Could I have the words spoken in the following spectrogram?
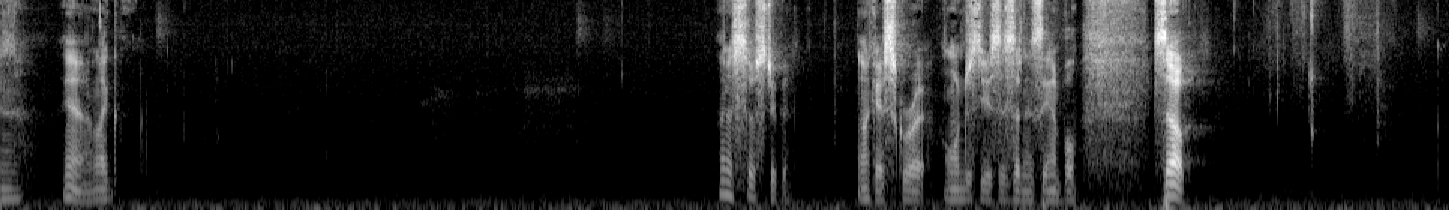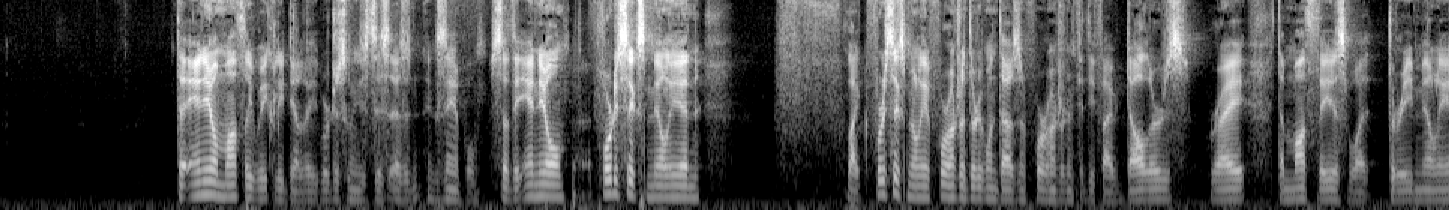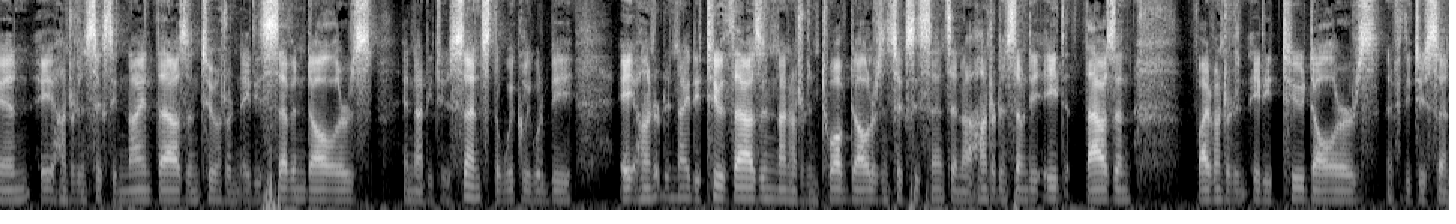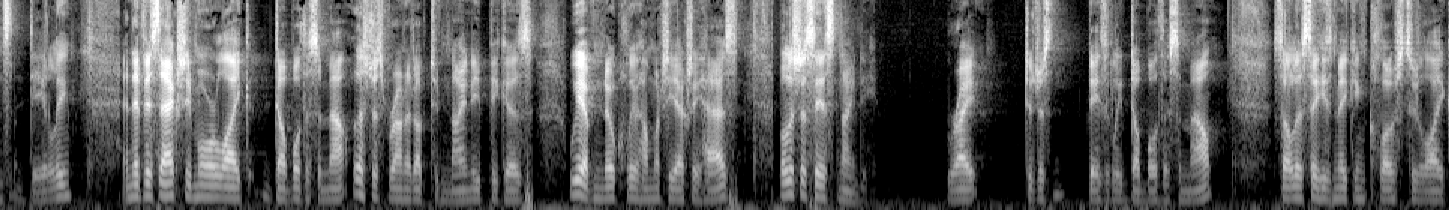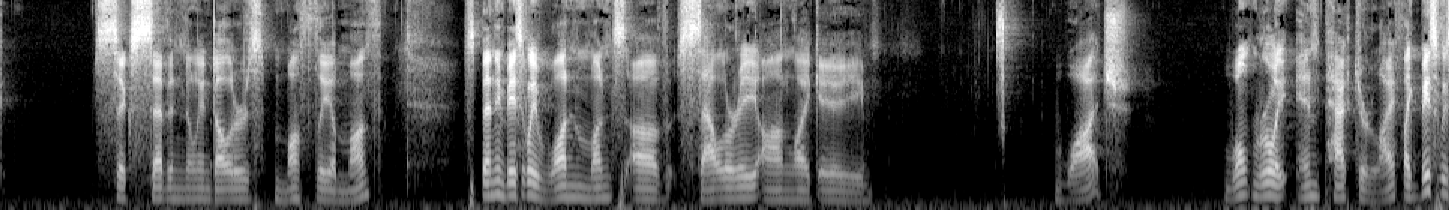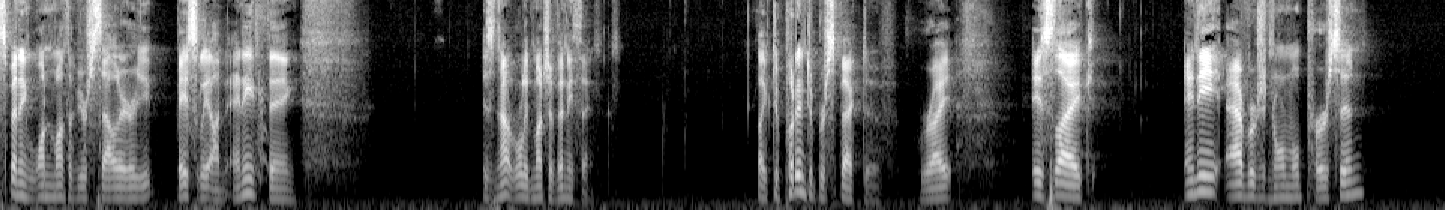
Yeah, like that is so stupid. Okay, screw it. I will just use this as an example. So, the annual, monthly, weekly, daily. We're just going to use this as an example. So the annual, 46 million, like 46 million four hundred thirty-one thousand four hundred fifty-five dollars. Right. The monthly is what three million eight hundred sixty-nine thousand two hundred eighty-seven dollars and ninety-two cents. The weekly would be eight hundred and ninety-two thousand nine hundred and twelve dollars and sixty cents and one hundred and seventy-eight thousand five hundred and eighty-two dollars and fifty-two cents daily. And if it's actually more like double this amount, let's just round it up to ninety because we have no clue how much he actually has. But let's just say it's ninety, right? To just basically double this amount. So let's say he's making close to like six, seven million dollars monthly a month spending basically one month's of salary on like a watch won't really impact your life. Like basically spending one month of your salary basically on anything is not really much of anything. Like to put into perspective, right? It's like any average normal person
